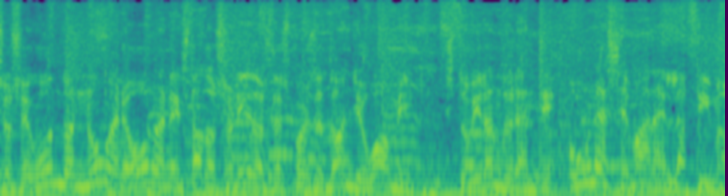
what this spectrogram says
su segundo número uno en Estados Unidos después de Don't You Want Me. Estuvieron durante una semana en la cima.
